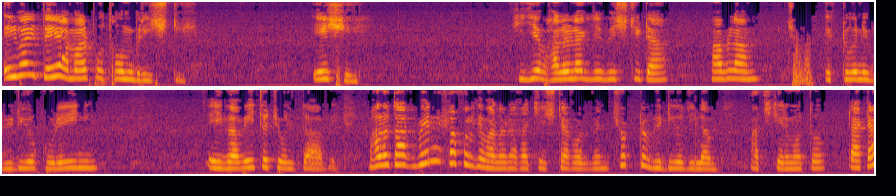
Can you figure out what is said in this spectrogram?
এই বাড়িতে আমার প্রথম বৃষ্টি। এসে কী যে ভালো লাগছে বৃষ্টিটা, ভাবলাম একটুখানি ভিডিও করেই নিই এইভাবেই তো চলতে হবে। ভালো থাকবেন, সকলকে ভালো রাখার চেষ্টা করবেন। ছোট্ট ভিডিও দিলাম আজকের মতো। টাটা।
